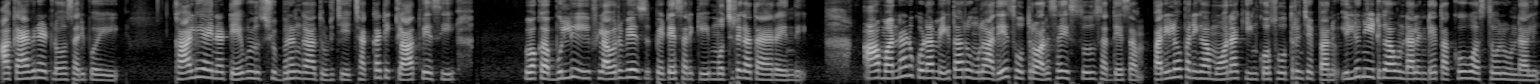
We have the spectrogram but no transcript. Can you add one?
ఆ క్యాబినెట్లో సరిపోయి ఖాళీ అయిన టేబుల్ శుభ్రంగా తుడిచి చక్కటి క్లాత్ వేసి ఒక బుల్లి ఫ్లవర్ వేజ్ పెట్టేసరికి ముచ్చటగా తయారైంది. ఆ మన్నాడు కూడా మిగతా రూములో అదే సూత్రం అనుసరిస్తూ సర్దేశాం. పనిలో పనిగా మోనాకి ఇంకో సూత్రం చెప్పాను. ఇల్లు నీట్గా ఉండాలంటే తక్కువ వస్తువులు ఉండాలి.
